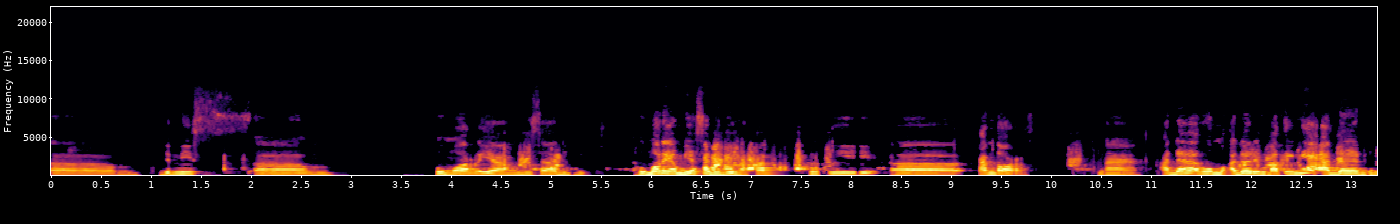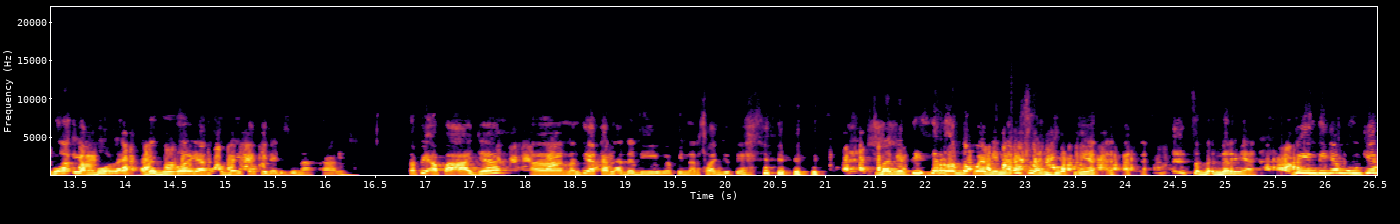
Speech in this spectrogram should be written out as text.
em, jenis em, humor yang bisa di humor yang biasa digunakan di eh, kantor. Nah, ada hum ada dari empat ini ada dua yang boleh, ada dua yang sebaiknya tidak digunakan. Tapi apa aja eh, nanti akan ada di webinar selanjutnya. Sebagai teaser untuk webinar selanjutnya sebenarnya. Tapi intinya mungkin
